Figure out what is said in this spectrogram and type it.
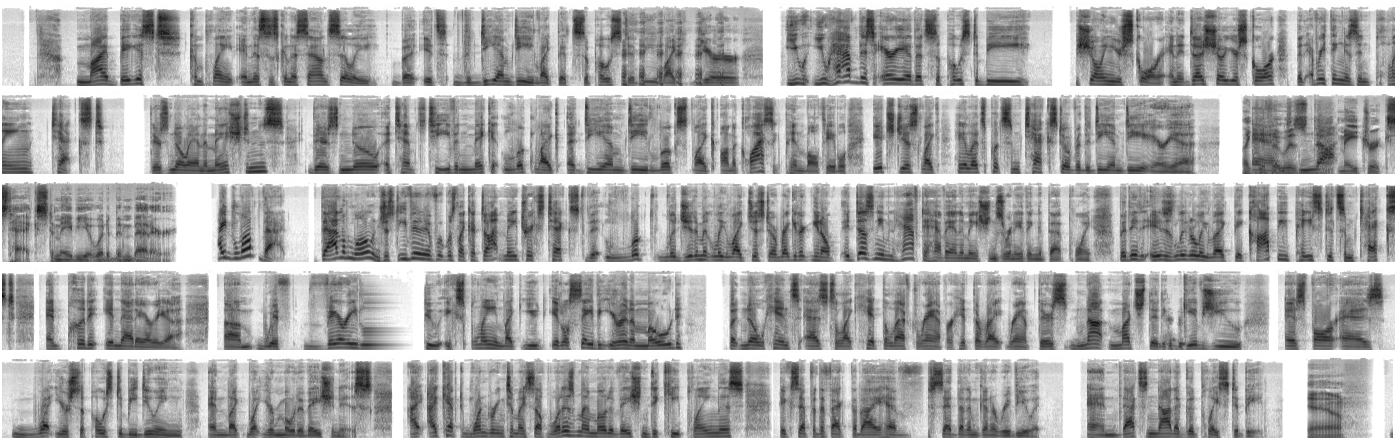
my biggest complaint, and this is going to sound silly, but it's the DMD, like that's supposed to be like your. You you have this area that's supposed to be showing your score, and it does show your score, but everything is in plain text. There's no animations. There's no attempt to even make it look like a DMD looks like on a classic pinball table. It's just like, hey, let's put some text over the DMD area. Like if it was not- dot matrix text, maybe it would have been better. I'd love that. That alone, just even if it was like a dot matrix text that looked legitimately like just a regular, you know, it doesn't even have to have animations or anything at that point. But it is literally like they copy pasted some text and put it in that area um, with very to explain. Like you, it'll say that you're in a mode, but no hints as to like hit the left ramp or hit the right ramp. There's not much that it gives you as far as what you're supposed to be doing and like what your motivation is. I, I kept wondering to myself, what is my motivation to keep playing this, except for the fact that I have said that I'm going to review it. And that's not a good place to be Yeah.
